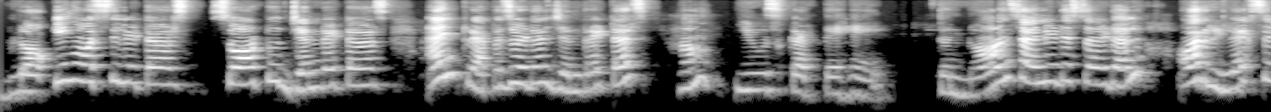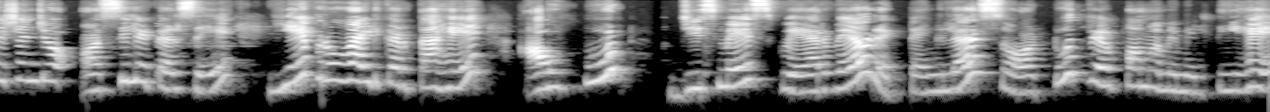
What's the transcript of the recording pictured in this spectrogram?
blocking oscillators sawtooth generators and trapezoidal generators हम यूज़ करते हैं। तो नॉन साइनोसाइडल और रिलैक्सेशन जो ऑसिलेटर से ये प्रोवाइड करता है आउटपुट जिसमें square wave rectangular sawtooth waveform हमें मिलती है।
